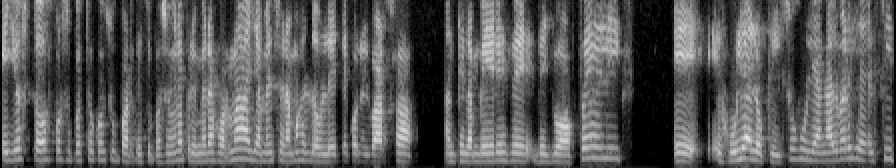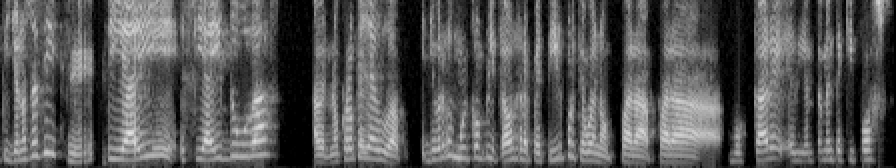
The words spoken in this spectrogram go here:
ellos todos, por supuesto, con su participación en la primera jornada, ya mencionamos el doblete con el Barça ante el Amberes de, de Joao Félix, eh, Julia, lo que hizo Julián Álvarez y el City, yo no sé si, si, hay, si hay dudas a ver, no creo que haya duda. Yo creo que es muy complicado repetir porque, bueno, para, para buscar eh, evidentemente equipos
